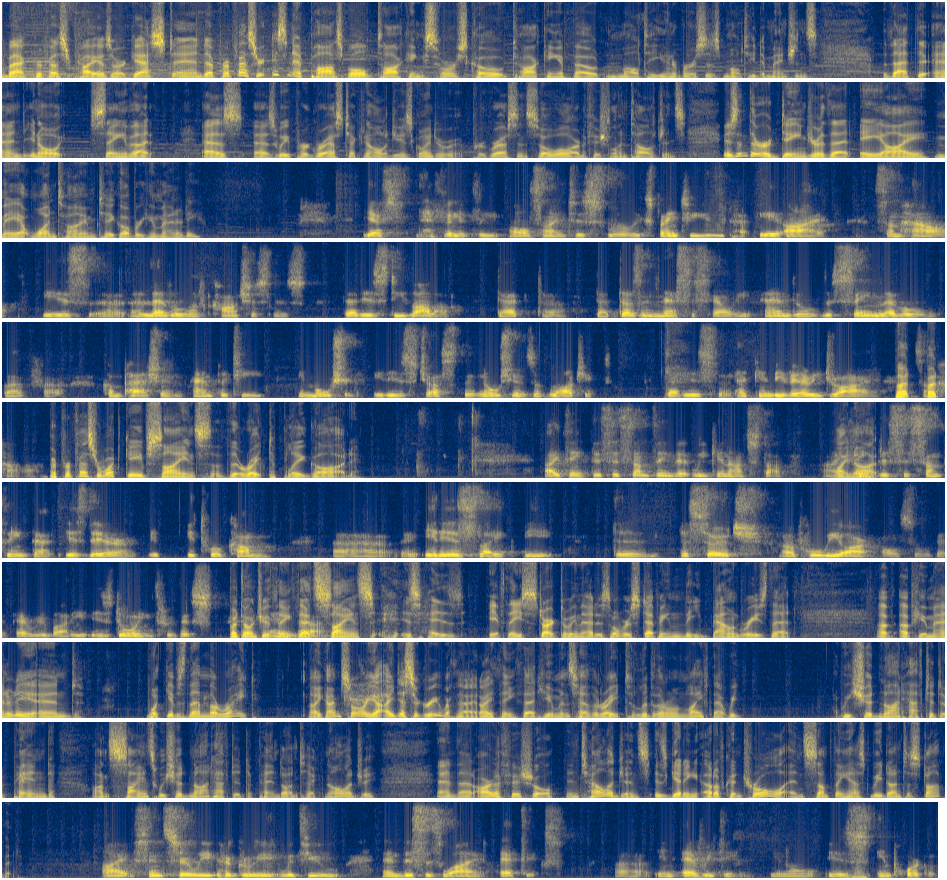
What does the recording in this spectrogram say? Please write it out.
Welcome back. Professor Kaya is our guest. And, uh, Professor, isn't it possible, talking source code, talking about multi universes, multi dimensions, that, the, and, you know, saying that as as we progress, technology is going to progress, and so will artificial intelligence. Isn't there a danger that AI may at one time take over humanity? Yes, definitely. All scientists will explain to you that AI somehow is a, a level of consciousness that is developed that uh, that doesn't necessarily handle the same level of uh, compassion, empathy, emotion. It is just the notions of logic that is uh, that can be very dry But somehow. but but Professor, what gave science the right to play God? I think this is something that we cannot stop. Why I not? this is something that is there. It it will come. Uh, it is like the the the search of who we are also that everybody is doing through this. But don't you think that uh, science is has if they start doing that is overstepping the boundaries that of, of humanity and what gives them the right? Like I'm sorry, I disagree with that. I think that humans have the right to live their own life that we we should not have to depend on science, we should not have to depend on technology. And that artificial intelligence is getting out of control and something has to be done to stop it. I sincerely agree with you, and this is why ethics uh, in everything, you know, is important.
